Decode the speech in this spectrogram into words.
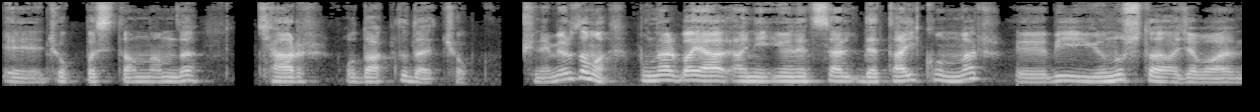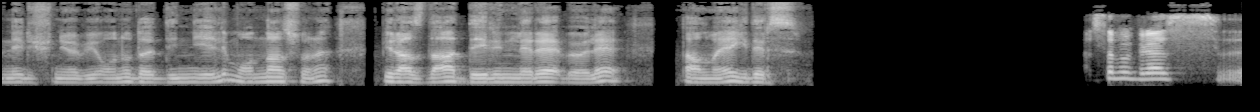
e, çok basit anlamda kar odaklı da çok düşünemiyoruz ama bunlar bayağı hani yönetsel detay konular. E, bir Yunus da acaba ne düşünüyor bir onu da dinleyelim. Ondan sonra biraz daha derinlere böyle dalmaya gideriz. Aslında bu biraz e,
